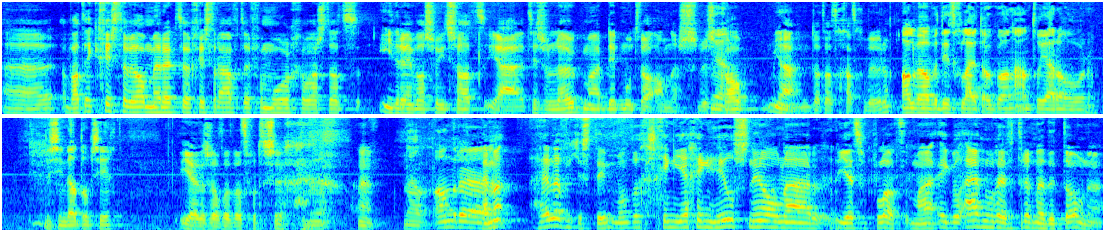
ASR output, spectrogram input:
Eh, wat ik gisteren wel merkte, gisteravond en vanmorgen, was dat iedereen wel zoiets had. Ja, het is leuk, maar dit moet wel anders. Dus Ja. ik hoop ja, dat dat gaat gebeuren. Alhoewel we dit geluid ook wel een aantal jaren horen. Dus in dat opzicht. Ja, er is altijd wat voor te zeggen. Ja. Ja. Nou, andere... Maar heel eventjes Tim, want we gingen, jij ging heel snel naar Jetse Plat. Maar ik wil eigenlijk nog even terug naar Daytona.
